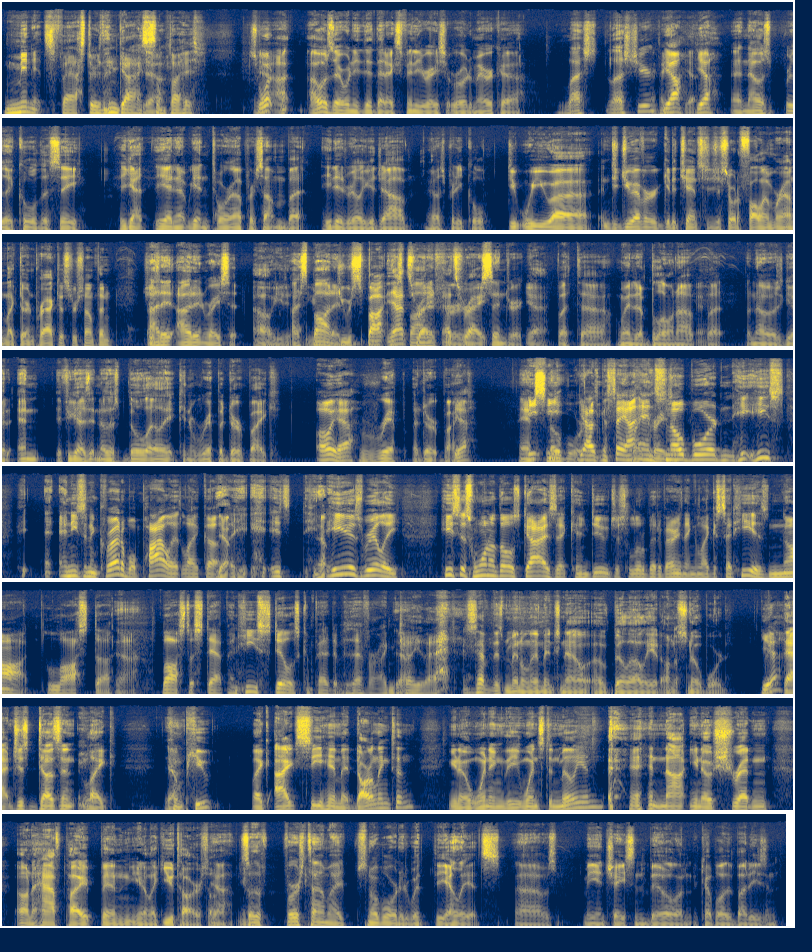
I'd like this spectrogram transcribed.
minutes faster than guys Yeah. sometimes. So what? I, I was there when he did that Xfinity race at Road America last last year. Yeah, yeah. yeah, and that was really cool to see. He got he ended up getting tore up or something, but he did a really good job. It was pretty cool. Did, were you? Uh, did you ever get a chance to just sort of follow him around like during practice or something? Just, I didn't I didn't race it. Oh, you didn't- I spotted. you- you spot- I that's spotted right, that's right. Cindric. Yeah. but uh, we ended up blowing up. But but no, it was good. And if you guys didn't know this, Bill Elliott can rip a dirt bike. oh yeah, Rip a dirt bike. yeah. and He- he- snowboard. yeah, I was gonna say, like and crazy. snowboard, and he, he's he, and he's an incredible pilot. Like, uh, Yep. he, it's, he, Yep. he is really. He's just one of those guys that can do just a little bit of everything. Like I said, he has not lost a Yeah. lost a step, and he's still as competitive as ever. I can tell you that. I just have this mental image now of Bill Elliott on a snowboard. Yeah. Like, that just doesn't like compute. Like I see him at Darlington, you know, winning the Winston Million, and not you know shredding on a half pipe in you know like Utah or something. Yeah. So know? the first time I snowboarded with the Elliotts, uh, it was me and Chase and Bill and a couple other buddies. And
